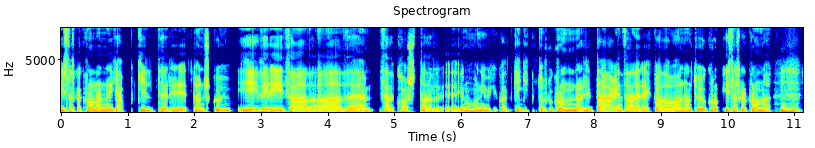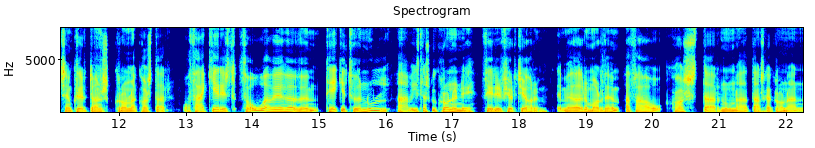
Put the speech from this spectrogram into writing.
íslenska krónan er jafngild þeirri dönsku yfir í það að um, það kostar, ég nú manni ekki hvað gengir dönsku krónan er í dag en það er eitthvað á annan tög íslenska króna mm -hmm. sem hver dönsk króna kostar Og það gerist þó að við höfum tekið 2-0 af íslensku krónunni fyrir 40 árum. Með öðrum orðum að þá kostar núna danska krónan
